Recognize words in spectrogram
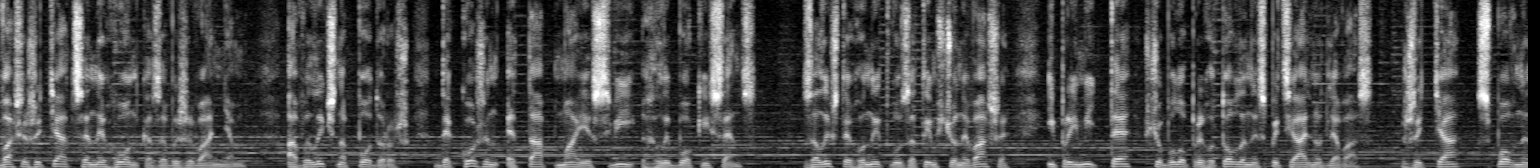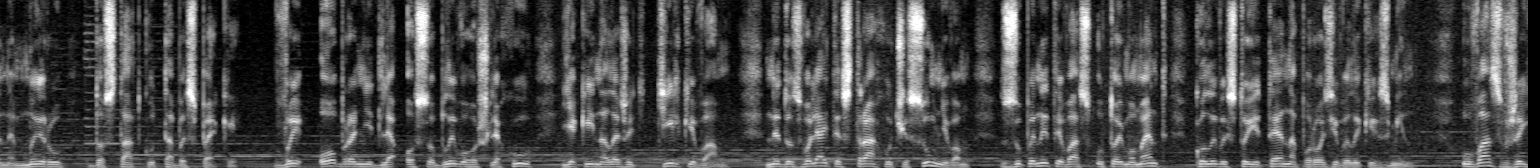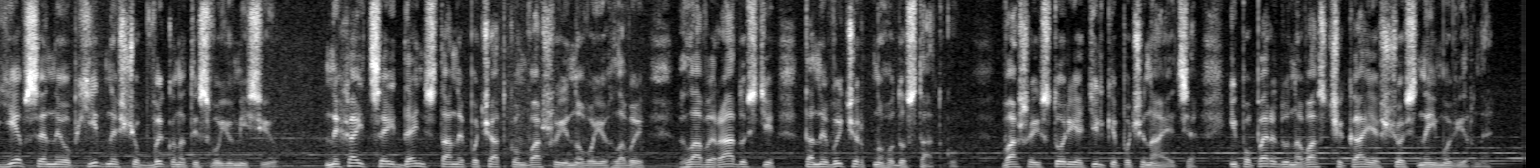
Ваше життя це не гонка за виживанням, а велична подорож, де кожен етап має свій глибокий сенс. Залиште гонитву за тим, що не ваше, і прийміть те, що було приготовлене спеціально для вас життя, сповнене миру, достатку та безпеки. Ви обрані для особливого шляху, який належить тільки вам. Не дозволяйте страху чи сумнівам зупинити вас у той момент, коли ви стоїте на порозі великих змін. У вас вже є все необхідне, щоб виконати свою місію. Нехай цей день стане початком вашої нової глави, глави радості та невичерпного достатку. Ваша історія тільки починається, і попереду на вас чекає щось неймовірне.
